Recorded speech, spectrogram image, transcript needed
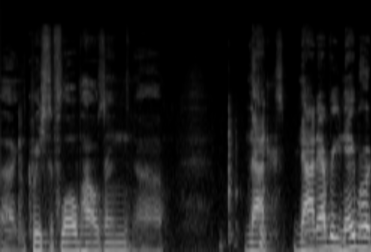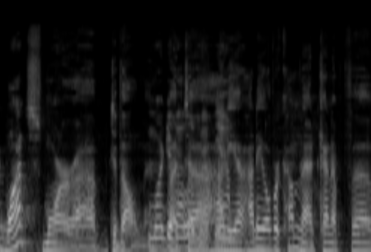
uh, increase the flow of housing? Uh, not not every neighborhood wants more uh, development. More development. But uh, how yeah. do you how do you overcome that kind of uh,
